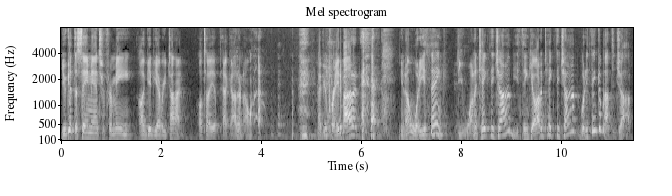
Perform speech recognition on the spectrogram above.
You get the same answer from me, I'll give you every time. I'll tell you, heck, I don't know. Have you prayed about it? you know, what do you think? Do you want to take the job? You think you ought to take the job? What do you think about the job?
